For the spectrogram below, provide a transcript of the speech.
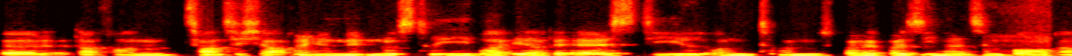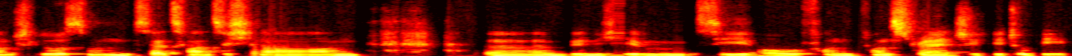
äh, davon 20 Jahre in der Industrie, bei ERDS, Deal und, und bei, bei Siemens im Board am Schluss. Und seit 20 Jahren äh, bin ich eben CEO von, von Strategy B2B.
